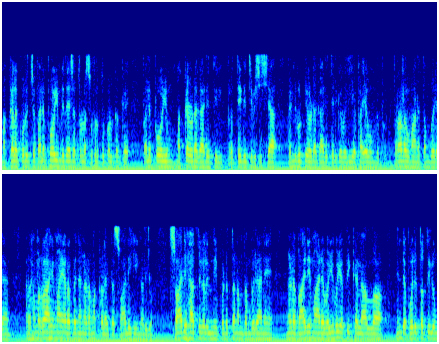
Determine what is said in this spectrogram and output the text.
മക്കളെ കുറിച്ച് പലപ്പോഴും വിദേശത്തുള്ള സുഹൃത്തുക്കൾക്കൊക്കെ പലപ്പോഴും മക്കളുടെ കാര്യത്തിൽ പ്രത്യേകിച്ച് വിശിഷ്യ പെൺകുട്ടിയുടെ കാര്യത്തിലേക്ക് വലിയ ഭയവും പ്രാളവുമാണ് തമ്പുരാൻ. റഹമറാഹിമായ റബ്ബ ഞങ്ങളുടെ മക്കളെയൊക്കെ സ്വാലിഹീങ്ങളിലും. സ്വാലിഹാത്തുകളിൽ നീ പെടുത്തണം തമ്പുരാനെ. ഞങ്ങളുടെ ഭാര്യമാരെ വഴിപിഴപ്പിക്കല്ല അല്ല നിന്റെ പൊരുത്തത്തിലും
